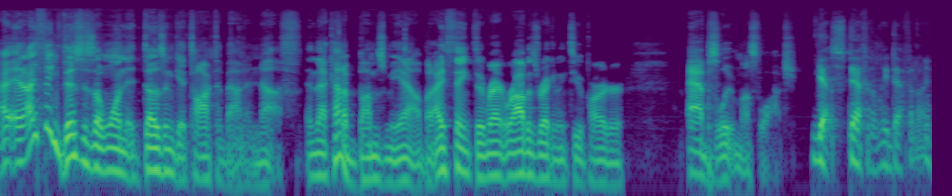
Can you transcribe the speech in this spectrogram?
I, and I think this is a one that doesn't get talked about enough, and that kind of bums me out. But I think the right Robin's Reckoning two parter, absolute must watch. Yes, definitely, definitely.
